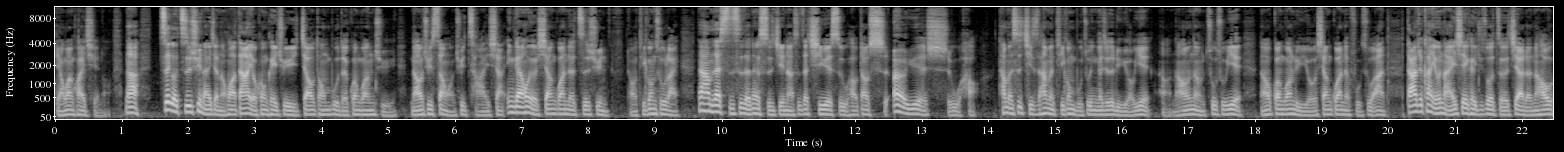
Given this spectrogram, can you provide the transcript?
两万块钱哦。那这个资讯来讲的话，大家有空可以去交通部的观光局，然后去上网去查一下，应该会有相关的资讯好提供出来。那他们在实施的那个时间呢，是在七月十五号到十二月十五号。他们是其实他们提供补助，应该就是旅游业啊，然后那种住宿业，然后观光旅游相关的辅助案，大家就看有哪一些可以去做折价的，然后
